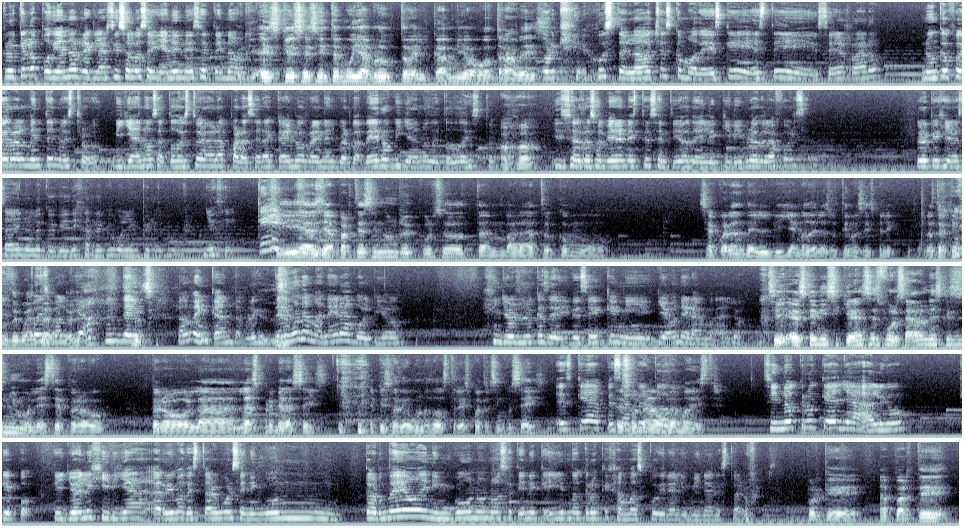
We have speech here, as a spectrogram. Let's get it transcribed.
creo que lo podían arreglar si solo seguían en ese tenor. Es que se siente muy abrupto el cambio otra vez. Porque justo en la 8 es como de es que este ser raro nunca fue realmente nuestro villano, o sea, todo esto era para hacer a Kylo Ren el verdadero villano de todo esto. Ajá. Y se resolviera en este sentido del equilibrio de la fuerza. Pero que dijeras, ay, no lo cagué, deja revivo al emperador. Yo sé, ¿qué? Sí, así, aparte haciendo un recurso tan barato como... ¿Se acuerdan del villano de las últimas seis películas? Los trajimos de vuelta. Pues volvió. No me encanta, porque de alguna manera volvió. George Lucas de- decía que mi guion era malo. Sí, es que ni siquiera se esforzaron, es que esa es mi molestia, pero... Pero la- las primeras seis, episodio 1, 2, 3, 4, 5, 6, Es que a pesar es de una obra maestra. si no creo que haya algo que, que yo elegiría arriba de Star Wars en ningún torneo, en ninguno no se tiene que ir, no creo que jamás pudiera eliminar Star Wars. Porque aparte,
